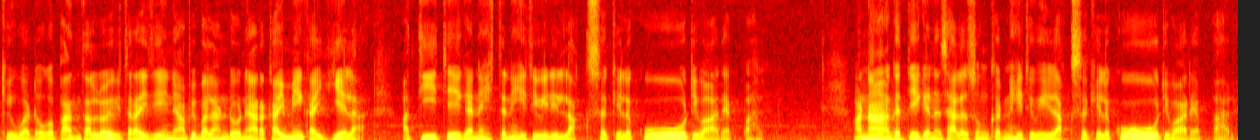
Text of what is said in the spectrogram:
කිව්වට ඕක පන්තල් වල විතරයි තියෙන්නේ. අපි බලන්න ඕනේ අරකයි මේකයි කියලා. අතීතය ගැන හිතන හිතවිලි ලක්ෂ කෙල කෝටි වාරයක් පහළ අනාගතය ගැන සැලසුම් කරන හිතවිලි ලක්ෂ කෙල කෝටි වාරයක් පහළ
